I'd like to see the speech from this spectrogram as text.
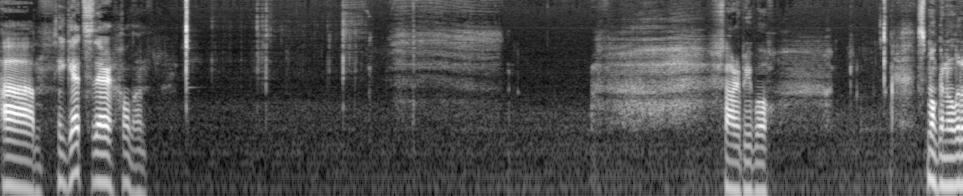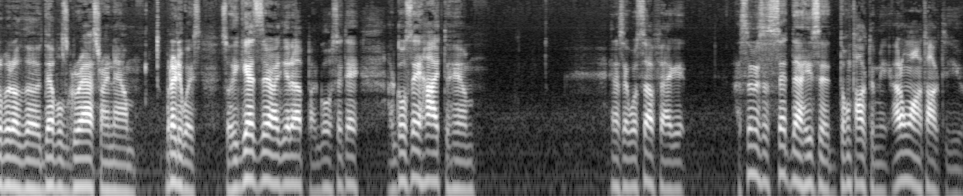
um, he gets there. Hold on. Sorry, people. Smoking a little bit of the devil's grass right now. But anyways, so he gets there. I get up. I go say, I go say hi to him. And I said, What's up, faggot? As soon as I said that, he said, Don't talk to me. I don't want to talk to you.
